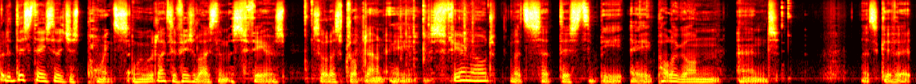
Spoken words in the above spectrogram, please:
But at this stage, they're just points, and we would like to visualize them as spheres. So let's drop down a sphere node. Let's set this to be a polygon, and let's give it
